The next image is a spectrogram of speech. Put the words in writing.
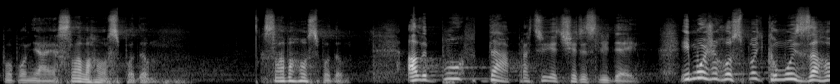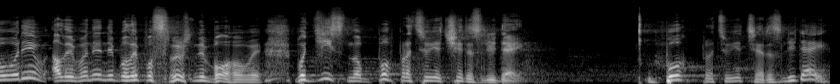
поповняє. Слава Господу. Слава Господу. Але Бог да, працює через людей. І може Господь комусь заговорив, але вони не були послушні Богові. Бо дійсно Бог працює через людей. Бог працює через людей.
